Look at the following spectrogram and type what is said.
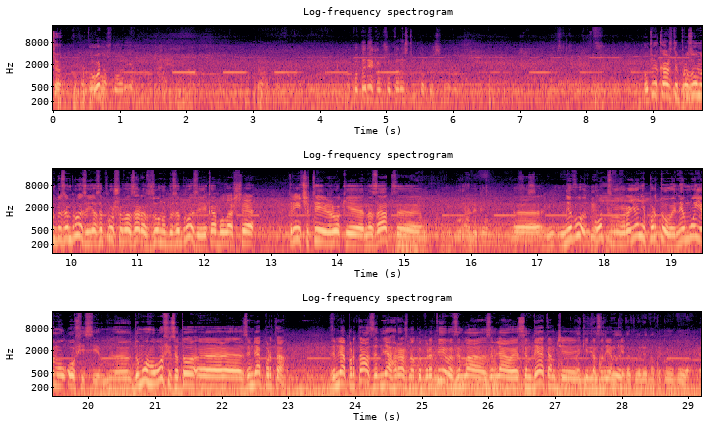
Це- Вот что орех. Да. А под орехом что-то растет обычно? От ви кажете про зону без амброзії. Я запрошую вас зараз в зону без амброзії, яка була ще 3-4 роки назад. е. Е, Не в, от в районі Портової, не в моєму офісі. Е, До мого офісу то е, земля порта. Земля порта, земля гаражного кооперативу, земля, земля СМД там чи які там будинки.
